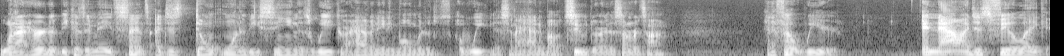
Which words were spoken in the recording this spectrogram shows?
when I heard it because it made sense. I just don't want to be seen as weak or having any moments of weakness. And I had about two during the summertime. And it felt weird. And now I just feel like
